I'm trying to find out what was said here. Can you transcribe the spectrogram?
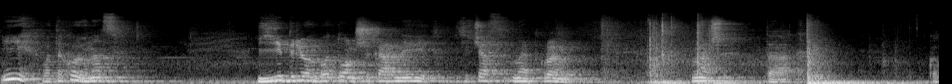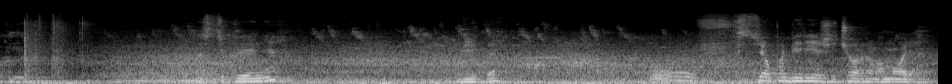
И вот такой у нас ядрен батон, шикарный вид. Сейчас мы откроем наши. Так, как оно? Остекление. Вид, да? Уф, все побережье Черного моря.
